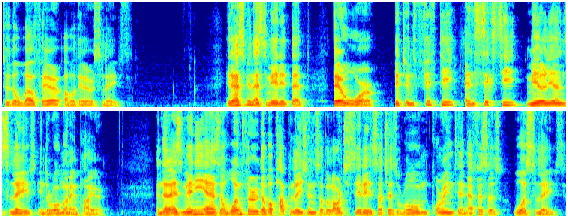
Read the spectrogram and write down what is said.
to the welfare of their slaves. It has been estimated that there were between 50 and 60 million slaves in the Roman Empire and that as many as one third of the populations of large cities such as Rome, Corinth, and Ephesus were slaves.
